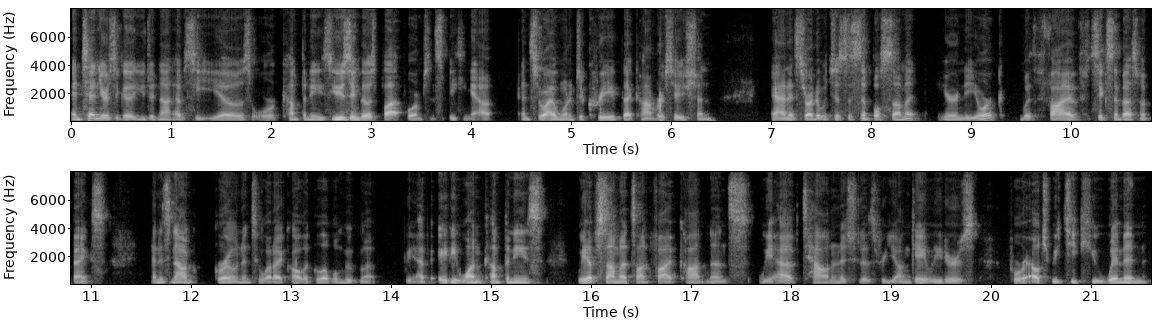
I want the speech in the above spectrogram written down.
And 10 years ago, you did not have CEOs or companies using those platforms and speaking out. And so I wanted to create that conversation. And it started with just a simple summit here in New York with five, six investment banks. And it's now grown into what I call a global movement. We have 81 companies. We have summits on five continents. We have talent initiatives for young gay leaders, for LGBTQ women,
